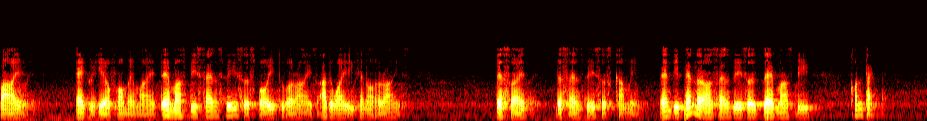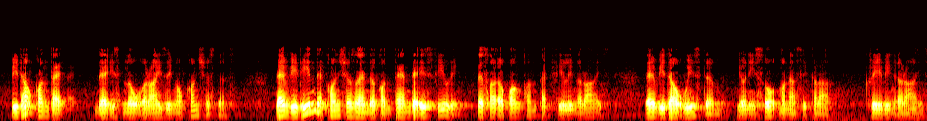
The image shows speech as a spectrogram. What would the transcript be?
five aggregate of form and mind. There must be sense basis for it to arise. Otherwise it cannot arise. That's why the sense basis coming. Then dependent on sense basis, there must be contact. Without contact, there is no arising of consciousness. Then within the consciousness and the content, there is feeling. That's why upon contact, feeling arise. Then without wisdom, yoniso manasikara, craving arise.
